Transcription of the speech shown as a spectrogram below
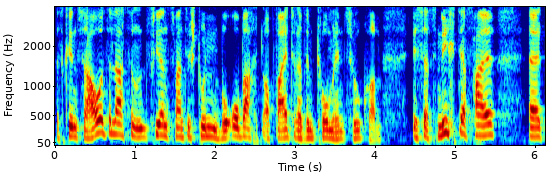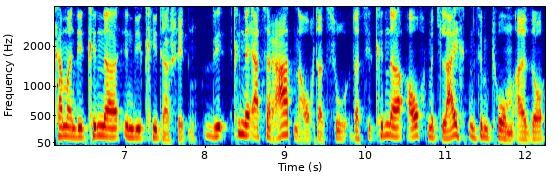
das Kind zu Hause lassen und 24 Stunden beobachten, ob weitere Symptome hinzukommen. Ist das nicht der Fall, äh, kann man die Kinder in die Kita schicken. Die Kinderärzte raten auch dazu, dass die Kinder auch mit leichten Symptomen, also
